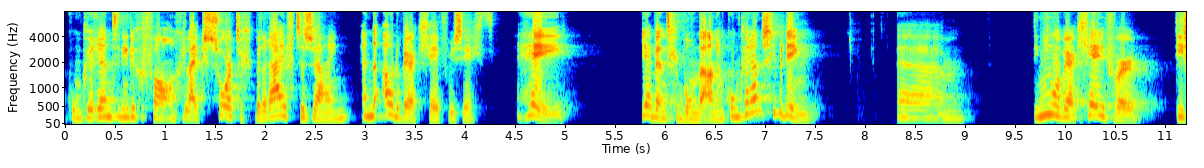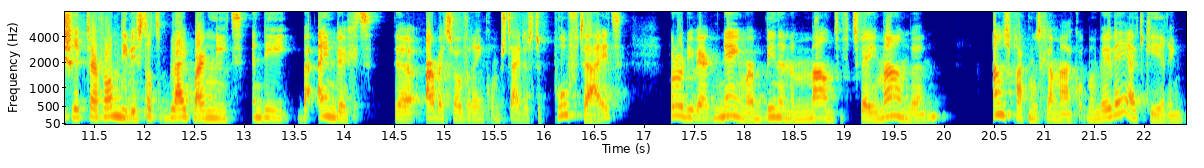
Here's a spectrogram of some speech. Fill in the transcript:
concurrent in ieder geval, een gelijksoortig bedrijf te zijn. En de oude werkgever zegt, hey, jij bent gebonden aan een concurrentiebeding. Ehm, die nieuwe werkgever, die schrikt daarvan, die wist dat blijkbaar niet. En die beëindigt de arbeidsovereenkomst tijdens de proeftijd, waardoor die werknemer binnen een maand of twee maanden aanspraak moet gaan maken op een WW-uitkering.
